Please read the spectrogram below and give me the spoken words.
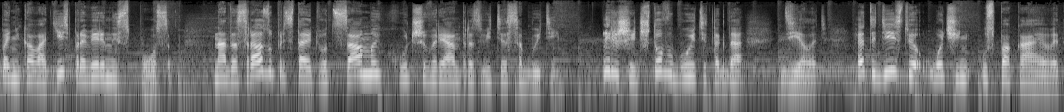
паниковать, есть проверенный способ. Надо сразу представить вот самый худший вариант развития событий и решить, что вы будете тогда делать. Это действие очень успокаивает.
